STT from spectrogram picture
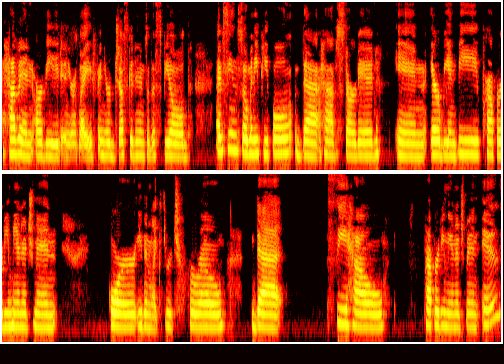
haven't RV'd in your life and you're just getting into this field, I've seen so many people that have started in Airbnb, property management, or even like through Turo that see how property management is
